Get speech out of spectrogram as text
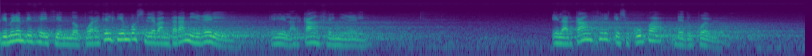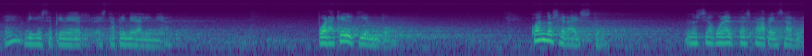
Primero empieza diciendo, por aquel tiempo se levantará Miguel, el arcángel Miguel, el arcángel que se ocupa de tu pueblo, ¿eh? dice esta primera línea. Por aquel tiempo. ¿Cuándo será esto? No sé si alguna vez estás para pensarlo.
